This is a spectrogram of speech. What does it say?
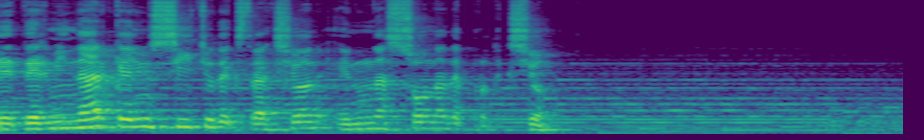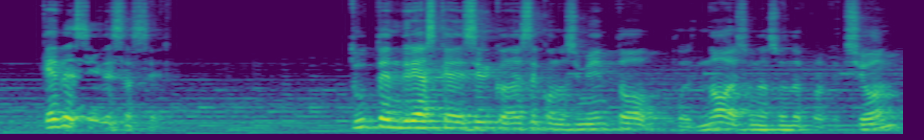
determinar que hay un sitio de extracción en una zona de protección? ¿Qué decides hacer? Tú tendrías que decir con ese conocimiento, pues no, es una zona de protección,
